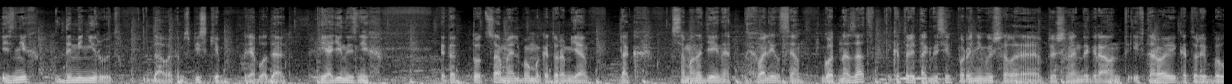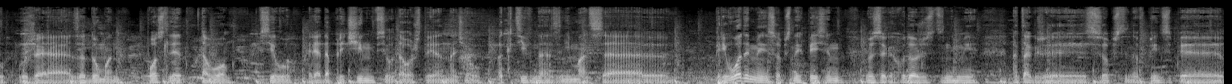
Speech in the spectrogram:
из них доминируют, да, в этом списке преобладают. И один из них это тот самый альбом, о котором я так самонадеянно хвалился год назад, который так до сих пор и не вышел, э, пришел Underground. И второй, который был уже задуман после того, в силу ряда причин, в силу того, что я начал активно заниматься э, переводами собственных песен высокохудожественными, а также, собственно, в принципе,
